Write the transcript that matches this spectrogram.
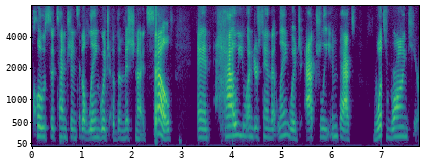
close attention to the language of the Mishnah itself and how you understand that language actually impacts what's wrong here.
